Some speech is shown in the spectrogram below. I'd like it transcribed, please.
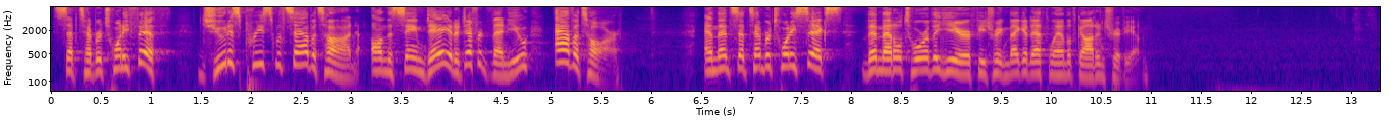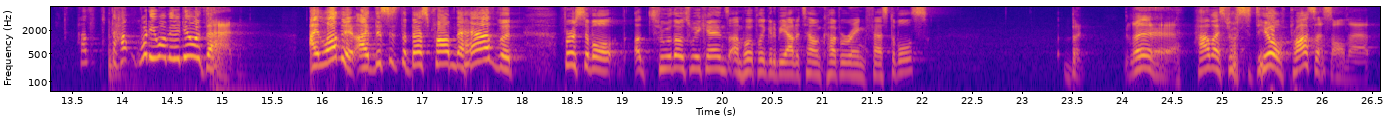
September 25th, Judas Priest with Sabaton. On the same day, at a different venue, Avatar. And then September 26th, the metal tour of the year featuring Megadeth, Lamb of God, and Trivium. How, how, what do you want me to do with that? I love it. I, this is the best problem to have. But first of all, uh, two of those weekends, I'm hopefully going to be out of town covering festivals. But Ugh, how am I supposed to deal with process all that?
